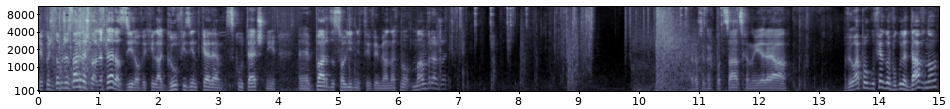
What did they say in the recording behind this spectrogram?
jakoś dobrze zagrać, no ale teraz Zero wychyla Goofy z Jentkerem, skuteczni, e, bardzo solidni w tych wymianach, no mam wrażenie... Teraz jednak podsadzka, no i Rea wyłapał Goofiego w ogóle dawno,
